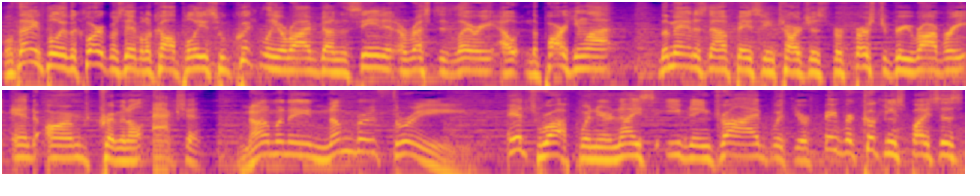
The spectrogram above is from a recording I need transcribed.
Well, thankfully, the clerk was able to call police, who quickly arrived on the scene and arrested Larry out in the parking lot. The man is now facing charges for first degree robbery and armed criminal action. Nominee number three. It's rough when your nice evening drive with your favorite cooking spices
